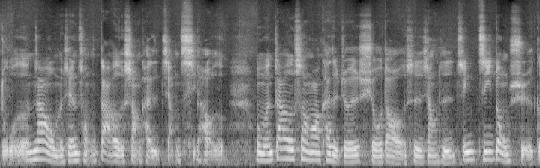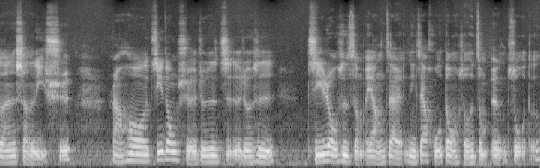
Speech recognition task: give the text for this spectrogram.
多了。那我们先从大二上开始讲起好了。我们大二上的话，开始就会修到的是像是机机动学跟生理学。然后机动学就是指的就是肌肉是怎么样在你在活动的时候是怎么运作的。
